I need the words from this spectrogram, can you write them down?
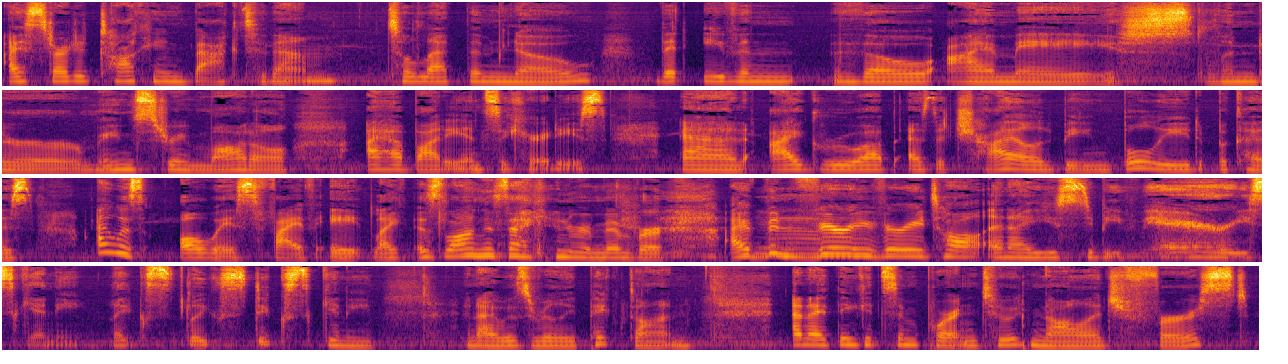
I started talking back to them to let them know that even though I'm a slender mainstream model, I have body insecurities. And I grew up as a child being bullied because I was always five eight. like as long as I can remember. I've yeah. been very, very tall and I used to be very skinny, like like stick skinny, and I was really picked on. And I think it's important to acknowledge first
